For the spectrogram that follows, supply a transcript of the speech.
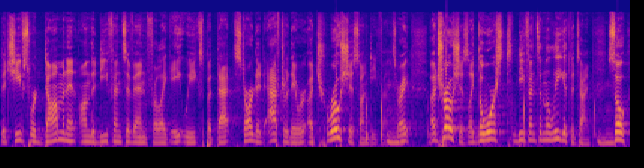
The Chiefs were dominant on the defensive end for like 8 weeks, but that started after they were atrocious on defense, mm-hmm. right? Atrocious, like the worst defense in the league at the time. Mm-hmm. So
